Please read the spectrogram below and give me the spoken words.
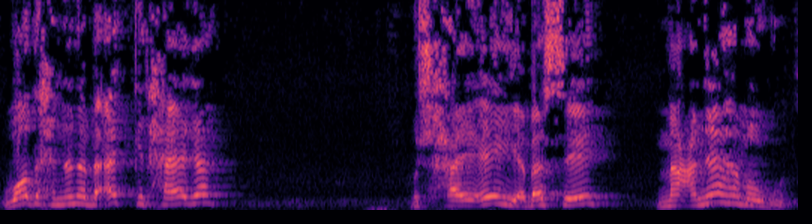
واضح إن أنا بأكد حاجة مش حقيقية بس إيه؟ معناها موجود.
